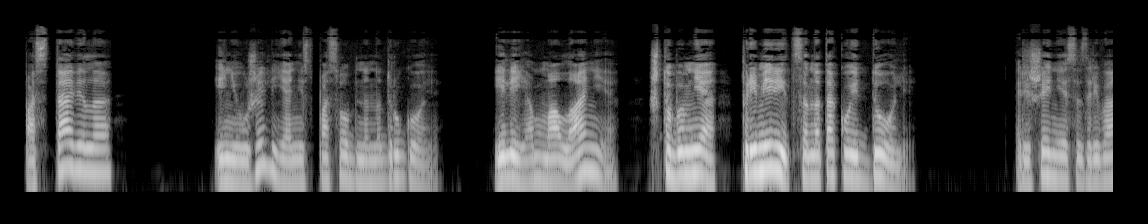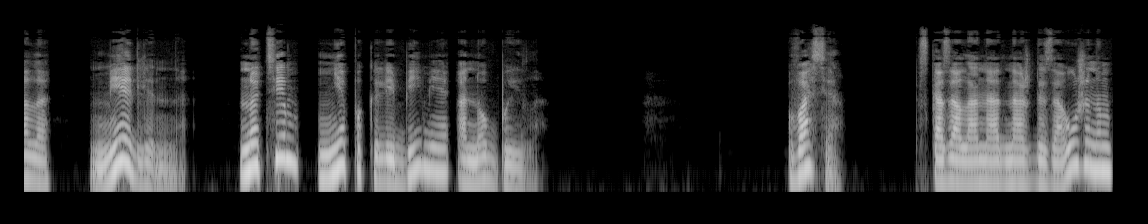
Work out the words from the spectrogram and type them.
поставила, и неужели я не способна на другое? Или я малания, чтобы мне примириться на такой доле. Решение созревало медленно, но тем непоколебимее оно было. «Вася», — сказала она однажды за ужином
